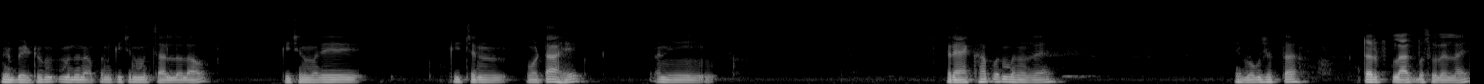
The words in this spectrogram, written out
बेडरूममधून आपण किचनमध्ये चाललेलो आहोत. किचनमध्ये किचन वटा आहे. आणि रॅखा पण बनवला आहे. हे बघू शकता टर्फ ग्लास बसवलेला आहे.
